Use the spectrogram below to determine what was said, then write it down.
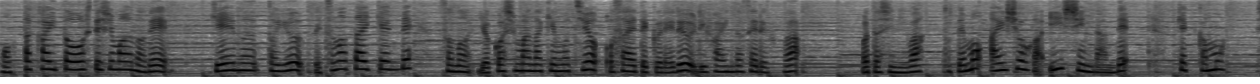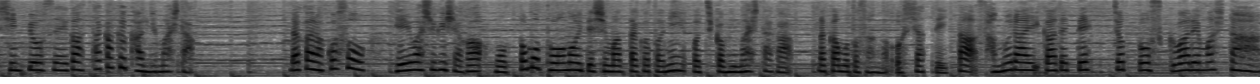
持った回答をしてしまうので、ゲームという別の体験でその横島な気持ちを抑えてくれるリファインドセルフは私にはとても相性がいい診断で結果も信憑性が高く感じましただからこそ平和主義者が最も遠のいてしまったことに落ち込みましたが中本さんがおっしゃっていた侍が出てちょっと救われました。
